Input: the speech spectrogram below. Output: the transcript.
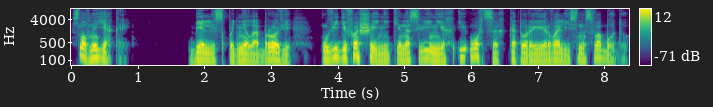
словно якорь. Беллис подняла брови, увидев ошейники на свиньях и овцах, которые рвались на свободу.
